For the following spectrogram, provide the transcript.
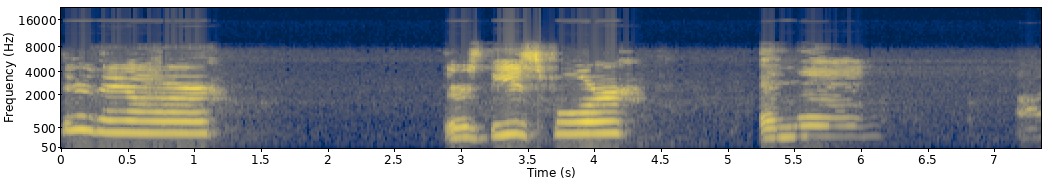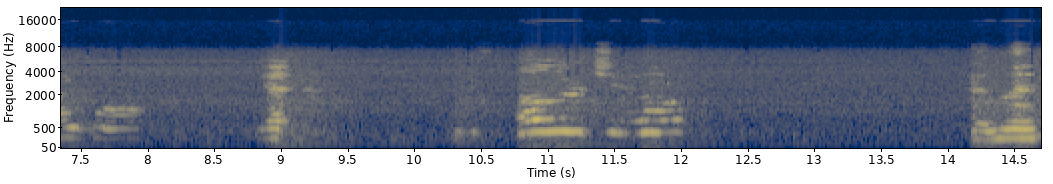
There they are. There's these four. And then I will get these other two. And then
